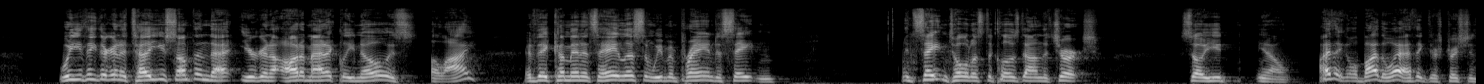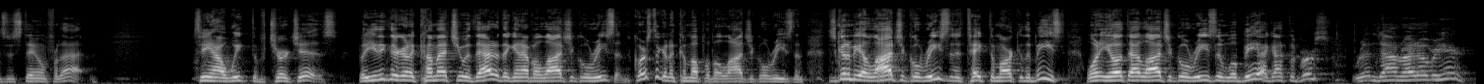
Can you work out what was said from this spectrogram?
what do you think they're going to tell you something that you're going to automatically know is a lie? If they come in and say, hey, listen, we've been praying to Satan, and Satan told us to close down the church. So you, you know, I think, oh, by the way, I think there's Christians who stay home for that. Seeing how weak the church is. But you think they're going to come at you with that, or they're going to have a logical reason? Of course, they're going to come up with a logical reason. There's going to be a logical reason to take the mark of the beast. Want to know what that logical reason will be? I got the verse written down right over here.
